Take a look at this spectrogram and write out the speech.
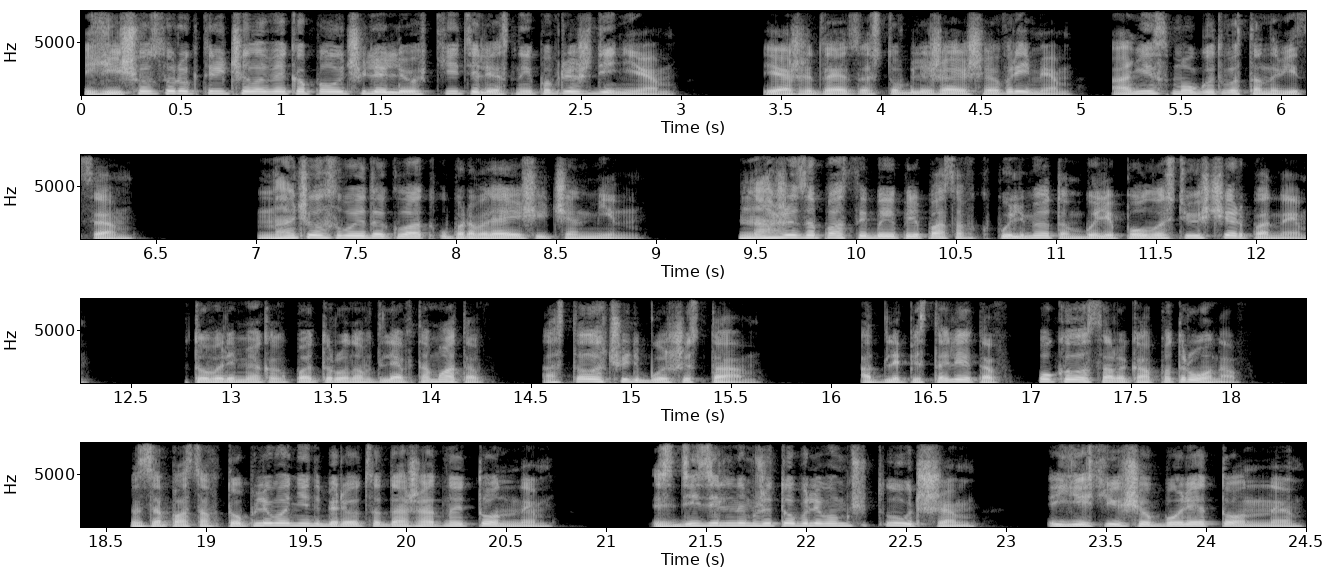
Еще 43 человека получили легкие телесные повреждения, и ожидается, что в ближайшее время они смогут восстановиться. Начал свой доклад управляющий Чен Мин. Наши запасы боеприпасов к пулеметам были полностью исчерпаны, в то время как патронов для автоматов осталось чуть больше 100, а для пистолетов около 40 патронов. Запасов топлива не наберется даже одной тонны. С дизельным же топливом чуть лучше, есть еще более тонны.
